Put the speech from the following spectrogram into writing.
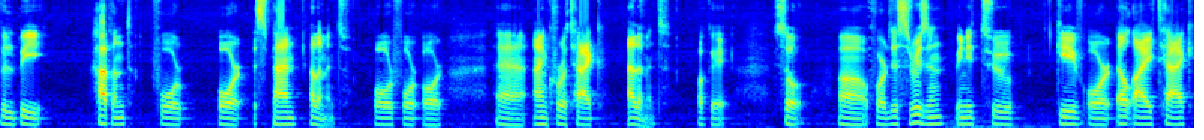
will be happened for our span element or for our uh, anchor tag element okay? So uh, for this reason we need to give our li tag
